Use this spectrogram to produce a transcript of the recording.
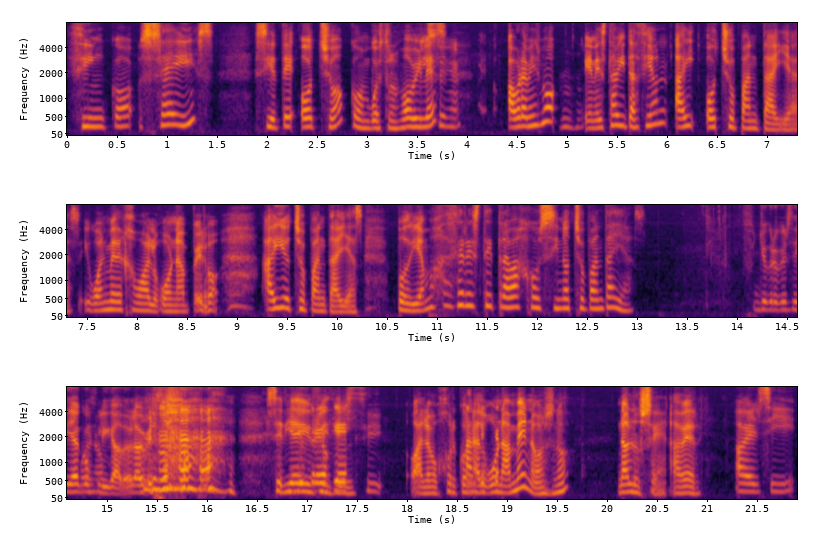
cinco, seis, siete, ocho con vuestros móviles. Sí. Ahora mismo en esta habitación hay ocho pantallas. Igual me he dejado alguna, pero hay ocho pantallas. ¿Podríamos hacer este trabajo sin ocho pantallas? Yo creo que sería Bueno. complicado, la verdad. Sería Yo creo que difícil. sí. O a lo mejor con Antes alguna menos, ¿no? No lo sé. A ver. A ver si...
